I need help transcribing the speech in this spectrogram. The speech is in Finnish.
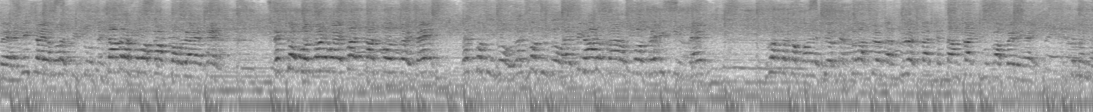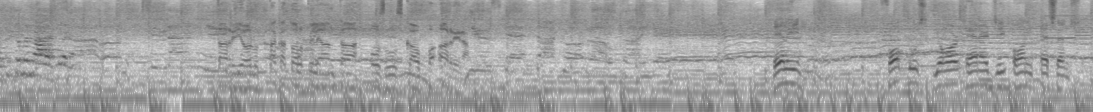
Miehet, missä ja molempiin suuntiin. Saatana kova kappale ja eteen. Let's go, boys, right away. Fight back both ways, hey. Let's fucking go, let's fucking go. Hey, behind the barrels, boys, heavy skills, hey. Hyvät takapaine, syökkää, pelaa syökkää, myös pätkä, tää on kaikki mukaan peli, hei. Sitten mennään, sitten mennään, hei. Tarjoilut takatolpille antaa osuuskauppa Arina. Eli focus your energy on essence.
